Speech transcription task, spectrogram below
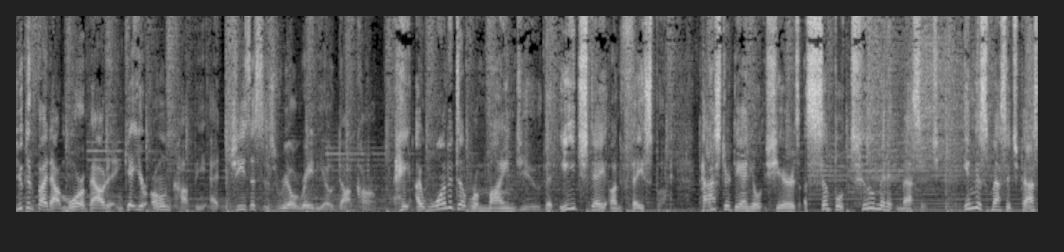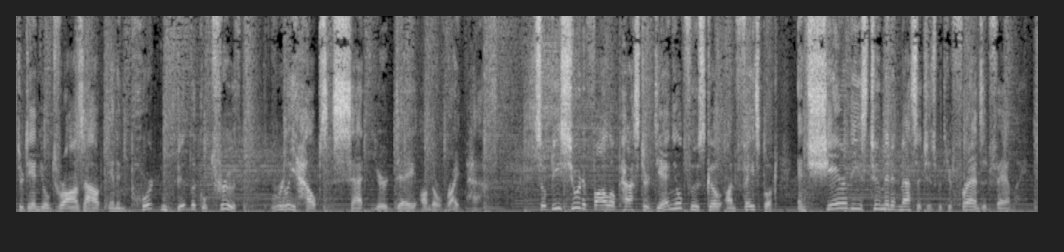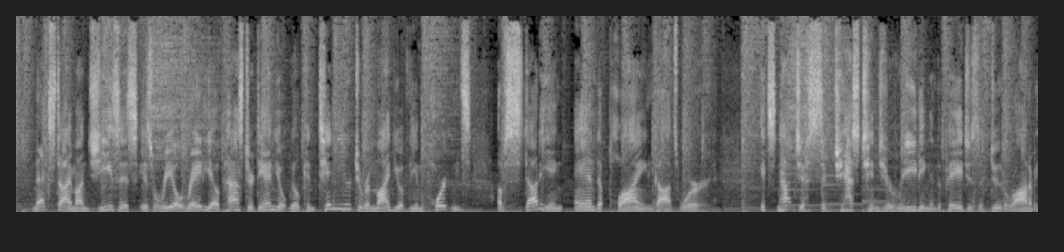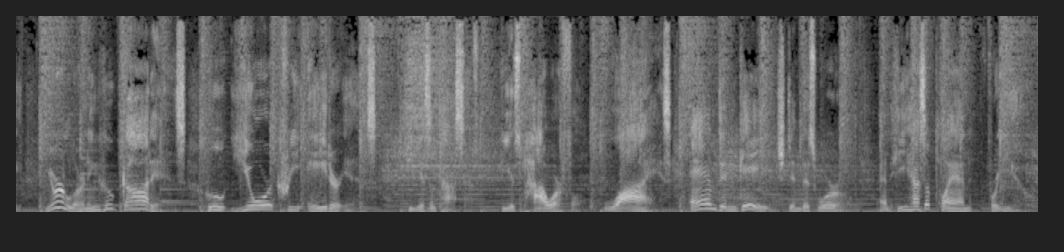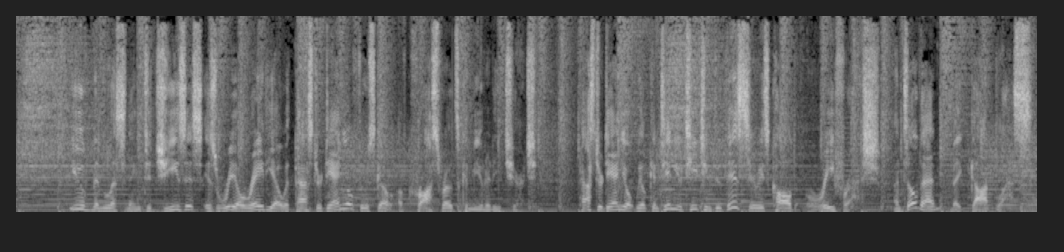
You can find out more about it and get your own copy at jesusisrealradio.com. Hey, I wanted to remind you that each day on Facebook, Pastor Daniel shares a simple two minute message. In this message, Pastor Daniel draws out an important biblical truth that really helps set your day on the right path. So be sure to follow Pastor Daniel Fusco on Facebook and share these two minute messages with your friends and family. Next time on Jesus is Real Radio, Pastor Daniel will continue to remind you of the importance of studying and applying God's Word. It's not just suggestions you're reading in the pages of Deuteronomy. You're learning who God is, who your Creator is. He isn't passive, He is powerful, wise, and engaged in this world, and He has a plan for you. You've been listening to Jesus is Real Radio with Pastor Daniel Fusco of Crossroads Community Church. Pastor Daniel will continue teaching through this series called Refresh. Until then, may God bless.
